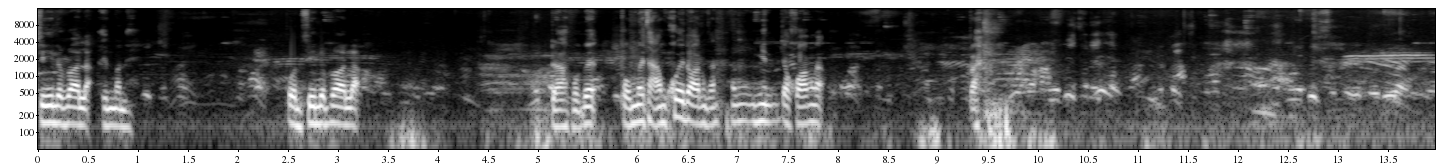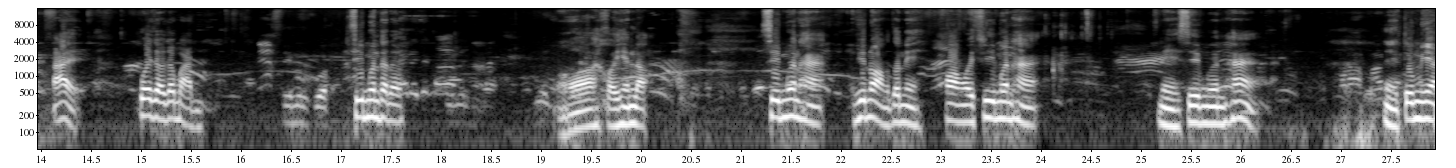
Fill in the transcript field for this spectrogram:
สีเรียบร้อยล้วเห็นบ่นี่พ่นสีเรียบร้อยล้ว เดี๋ยวผมไปผมไปถามกล้วยดอนกันผมเห็นเจ้าของแล้วไปไอ้กล้วยเจ้าจักบาทสี่หมื่นกว่าสี่หมื่นเท่าไหร่อ๋อขอยเห็นแล้วสี่หมื่นห้าพี่น้องตัวนี้ห้องไว้สี่หมื่นห้านี่สี่หมื่นห้านี่ตัวเมีย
